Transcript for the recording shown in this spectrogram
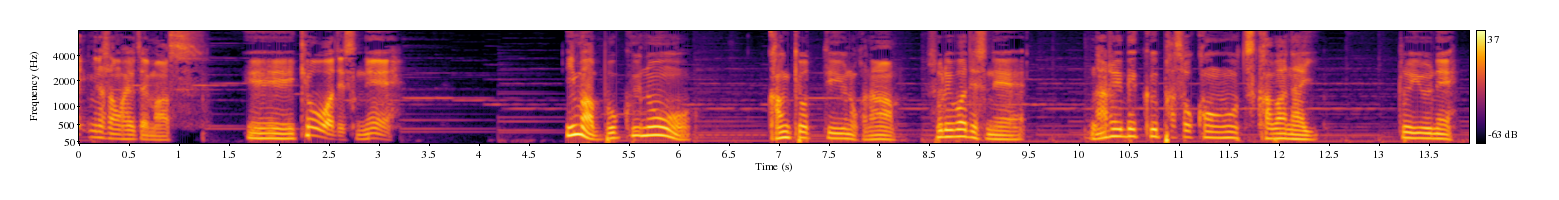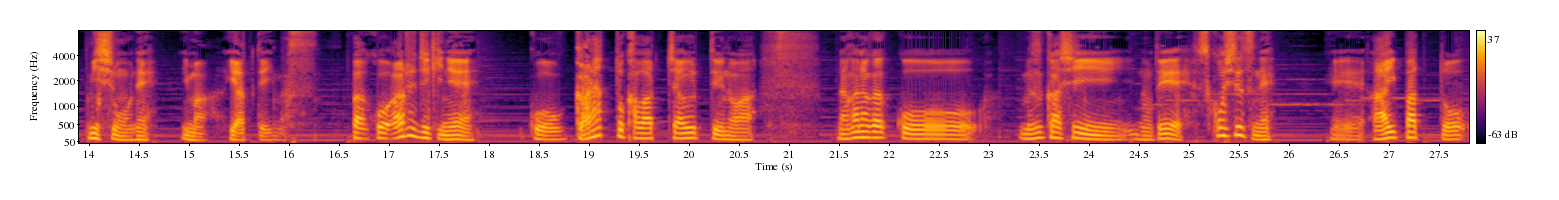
はい、皆さんおはようございます。えー、今日はですね、今僕の環境っていうのかな。それはですね、なるべくパソコンを使わないというね、ミッションをね、今やっています。まあ、こう、ある時期ね、こう、ガラッと変わっちゃうっていうのは、なかなかこう、難しいので、少しずつね、えー iPad、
